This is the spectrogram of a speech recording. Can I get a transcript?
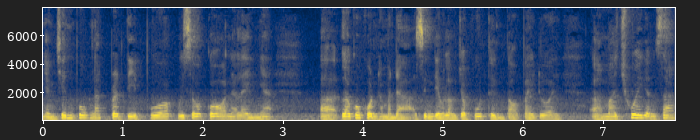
อย่างเช่นพวกนักประดิษฐ์พวกวิศวกรอะไรอย่างเงี้ยแล้วก็คนธรรมดา ซึ่งเดี๋ยวเราจะพูดถึงต่อไปด้วย มาช่วยกันสร้าง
